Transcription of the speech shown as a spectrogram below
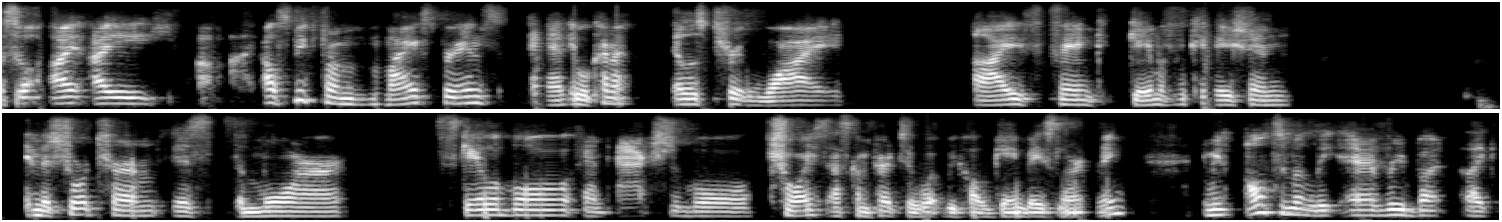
so I, I I'll speak from my experience, and it will kind of illustrate why I think gamification in the short term is the more scalable and actionable choice as compared to what we call game-based learning. I mean, ultimately, everybody like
